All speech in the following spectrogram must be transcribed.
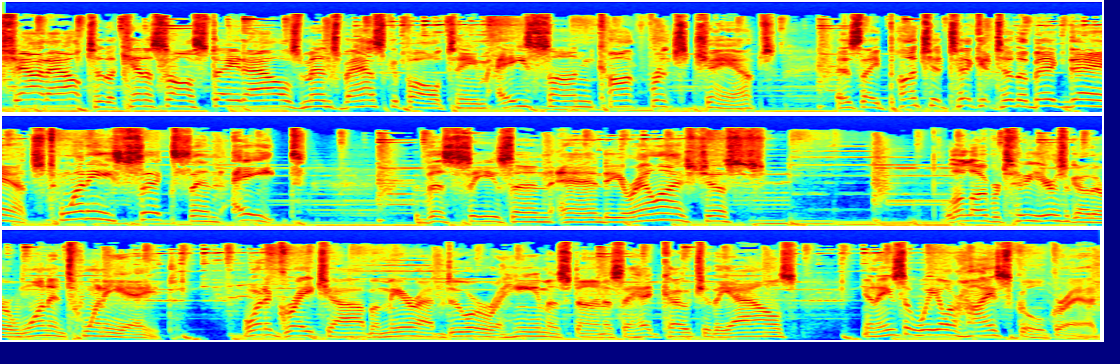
Shout out to the Kennesaw State Owls men's basketball team, ASUN Conference champs, as they punch a ticket to the big dance. 26 and 8 this season. And do you realize just a little over two years ago, they were 1 and 28. What a great job Amir Abdur Rahim has done as the head coach of the Owls. You know, he's a Wheeler High School grad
